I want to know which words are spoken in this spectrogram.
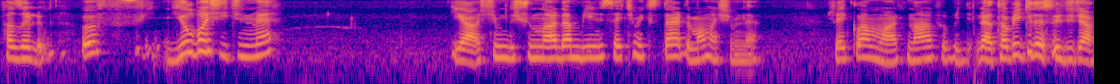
Hazırlık. Öf. Yılbaşı için mi? Ya şimdi şunlardan birini seçmek isterdim ama şimdi. Reklam var. Ne yapabilirim? Ya tabii ki de seçeceğim.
